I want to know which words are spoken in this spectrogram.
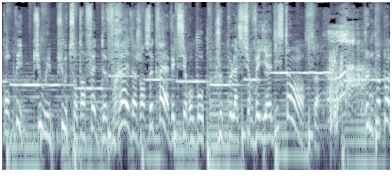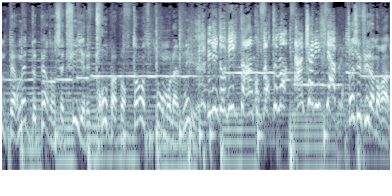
Compris. Pew et Pewt sont en fait de vrais agents secrets avec ces robots. Je peux la surveiller à distance. Je ne peux pas me permettre de perdre cette fille. Elle est trop importante pour mon avenir. Ludovic, t'as un comportement inqualifiable. Ça suffit la morale.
